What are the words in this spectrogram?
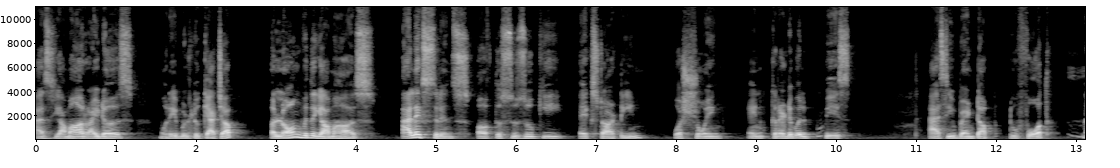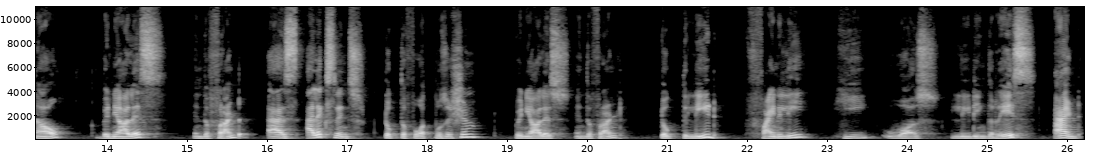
as Yamaha riders were able to catch up. Along with the Yamahas, Alex Rins of the Suzuki Ecstar team was showing incredible pace as he went up to fourth. Now, Vinales in the front as Alex Rins took the fourth position Vinales in the front took the lead. Finally, he was leading the race, and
